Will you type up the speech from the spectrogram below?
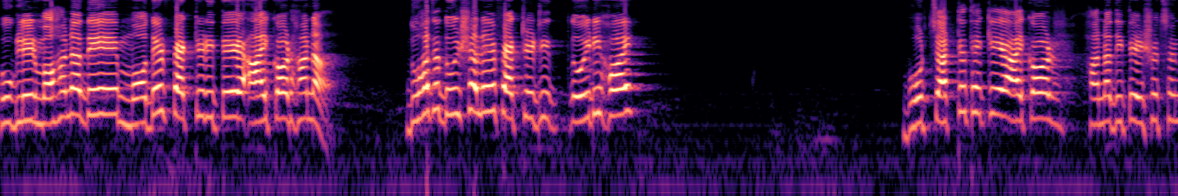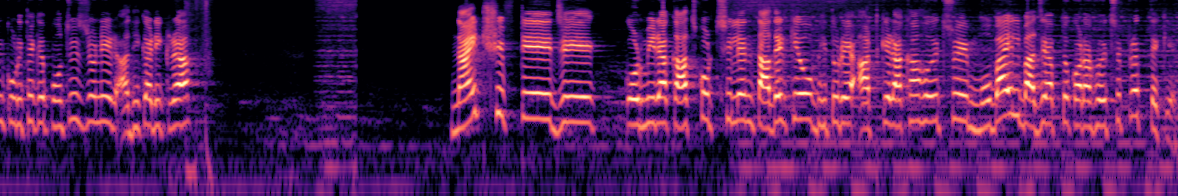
হুগলির মহানাদে মদের ফ্যাক্টরিতে আয়কর হানা। দু সালে ফ্যাক্টরিটি তৈরি হয়। ভোর চারটে থেকে আয়কর হানা দিতে এসেছেন কুড়ি থেকে পঁচিশ জনের আধিকারিকরা। নাইট শিফটে যে কর্মীরা কাজ করছিলেন, তাদেরকেও ভিতরে আটকে রাখা হয়েছে। মোবাইল বাজেয়াপ্ত করা হয়েছে প্রত্যেকের।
